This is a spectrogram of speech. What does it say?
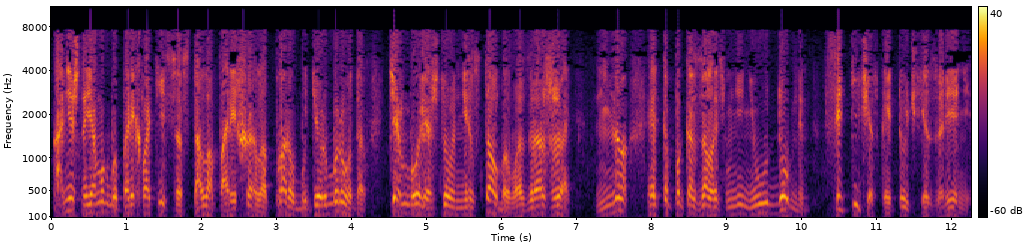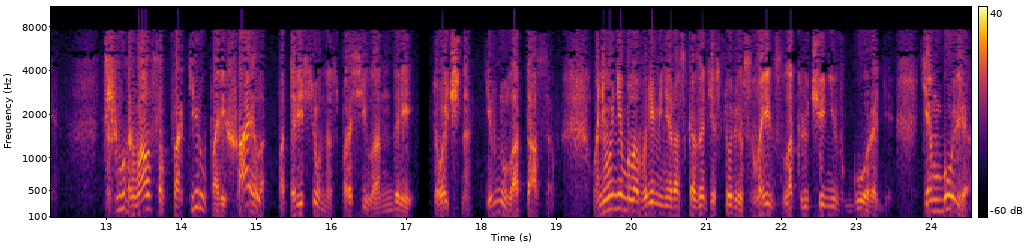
Конечно, я мог бы перехватить со стола порешала пару бутербродов, тем более, что он не стал бы возражать. Но это показалось мне неудобным с этической точки зрения. «Ты ворвался в квартиру Паришайла?» — потрясенно спросил Андрей. «Точно!» — кивнул Атасов. У него не было времени рассказать историю своих злоключений в городе. Тем более,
